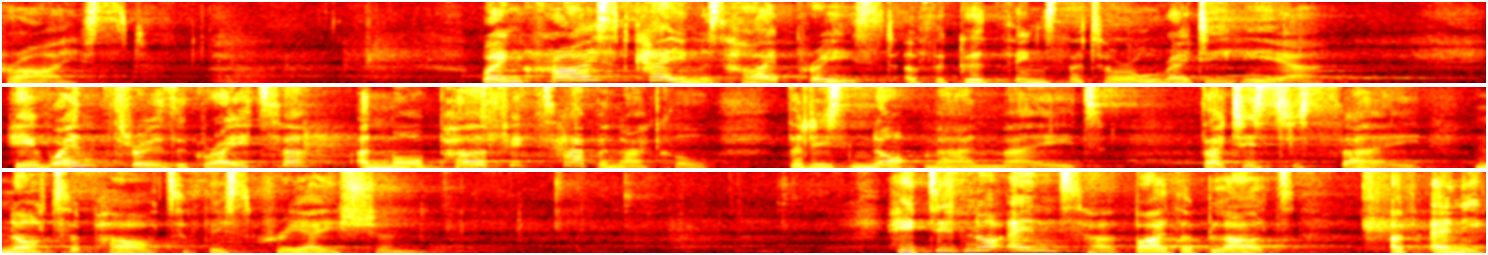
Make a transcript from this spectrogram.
Christ. When Christ came as high priest of the good things that are already here, he went through the greater and more perfect tabernacle that is not man made, that is to say, not a part of this creation. He did not enter by the blood of any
